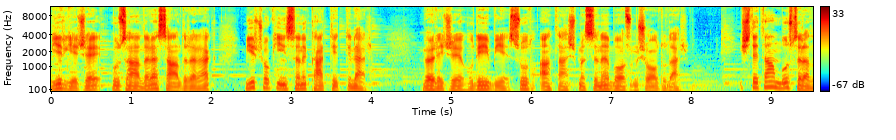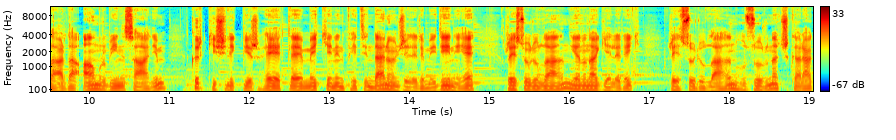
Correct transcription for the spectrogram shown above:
bir gece Huzalara saldırarak birçok insanı katlettiler. Böylece Hudeybiye sulh antlaşmasını bozmuş oldular. İşte tam bu sıralarda Amr bin Salim 40 kişilik bir heyetle Mekke'nin fethinden önceleri Medine'ye Resulullah'ın yanına gelerek Resulullah'ın huzuruna çıkarak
